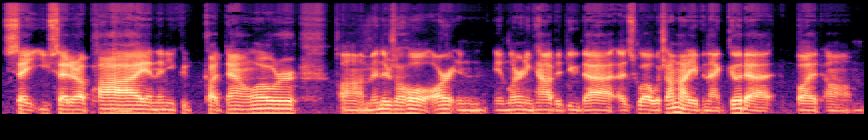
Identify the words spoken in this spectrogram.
say you set it up high and then you could cut down lower um, and there's a whole art in in learning how to do that as well which i'm not even that good at but um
